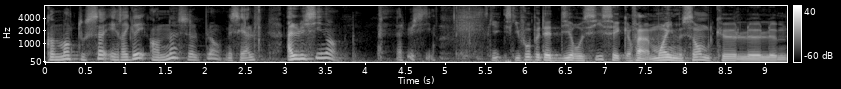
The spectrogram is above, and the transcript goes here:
comment tout ça est réglé en un seul plan Mais c'est hallu- hallucinant. hallucinant. Ce qui- ce qu'il faut peut-être dire aussi, c'est que, enfin, moi, il me semble que le,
